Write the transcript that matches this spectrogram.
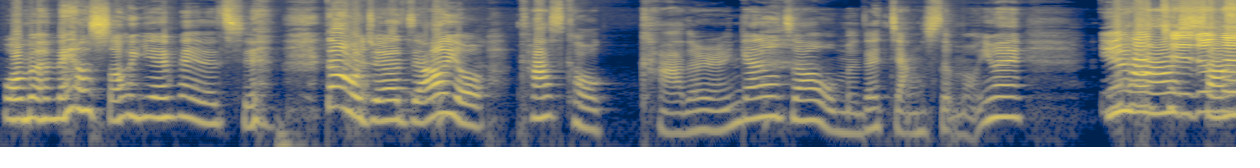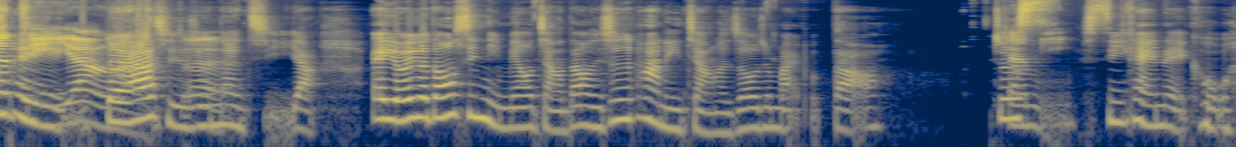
我们没有收业费的钱，但我觉得只要有 Costco 卡的人，应该都知道我们在讲什么，因为因为它其实就那几样，对，它其实就那几样。哎、欸，有一个东西你没有讲到，你是不是怕你讲了之后就买不到？就是 CK 内裤。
